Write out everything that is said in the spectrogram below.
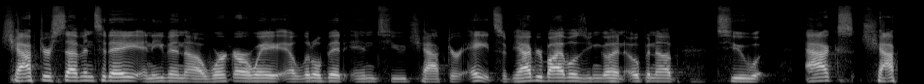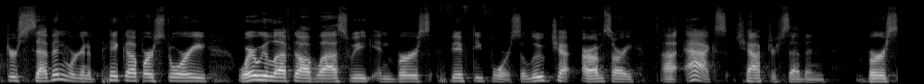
chapter 7 today and even uh, work our way a little bit into chapter 8. So if you have your Bibles, you can go ahead and open up to Acts chapter 7. We're going to pick up our story where we left off last week in verse 54. So Luke, cha- or I'm sorry, uh, Acts chapter 7, verse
